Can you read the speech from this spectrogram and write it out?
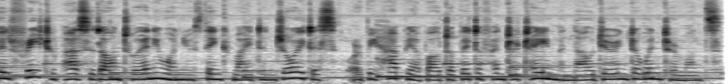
Feel free to pass it on to anyone you think might enjoy this or be happy about a bit of entertainment now during the winter months.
